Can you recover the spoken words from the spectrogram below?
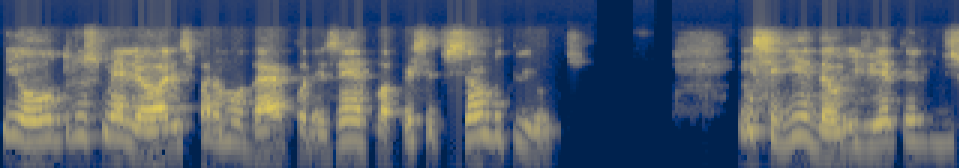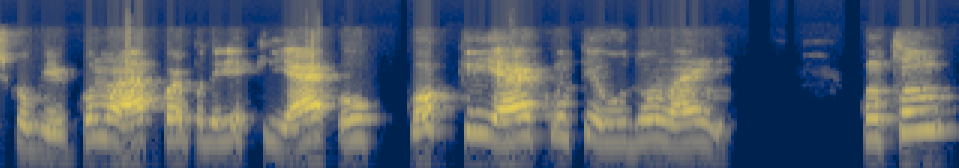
e outros melhores para mudar, por exemplo, a percepção do cliente. Em seguida, Olivier teve que descobrir como a Accor poderia criar ou co-criar conteúdo online. Com quem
